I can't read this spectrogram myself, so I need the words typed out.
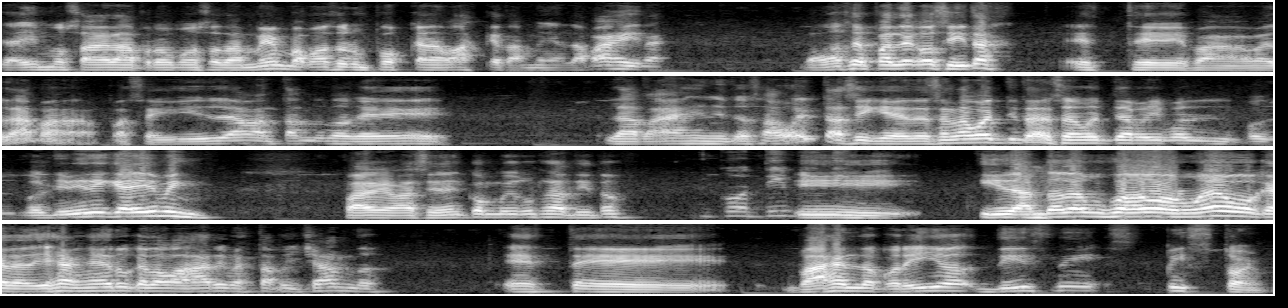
ya mismo sabe la promo eso también. Vamos a hacer un podcast de básquet también en la página. Vamos a hacer un par de cositas, este, para, ¿verdad? Para, seguir levantando lo que es la página y toda esa vuelta. Así que desen la vueltita, desen la vuelta ahí por, por, por Divini Gaming, para que vacilen conmigo un ratito. Go deep. Y, y dándole un juego nuevo que le dije a Angeru que lo bajara y me está pichando. Este, bájenlo, Corillo, Disney Speedstorm.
